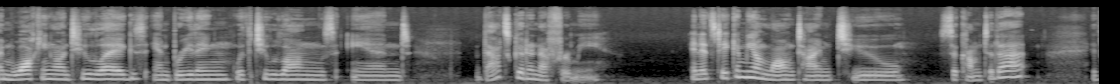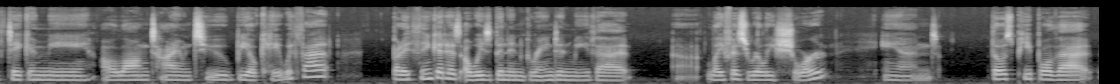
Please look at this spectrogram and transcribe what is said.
I'm walking on two legs and breathing with two lungs, and that's good enough for me. And it's taken me a long time to succumb to that. It's taken me a long time to be okay with that. But I think it has always been ingrained in me that uh, life is really short. And those people that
